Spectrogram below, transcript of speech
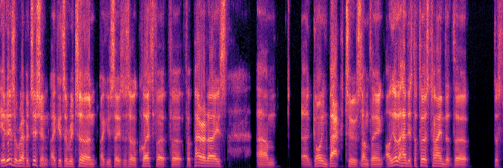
it is a repetition, like it's a return, like you say, it's a sort of quest for for for paradise um, uh, going back to something. On the other hand, it's the first time that the, the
